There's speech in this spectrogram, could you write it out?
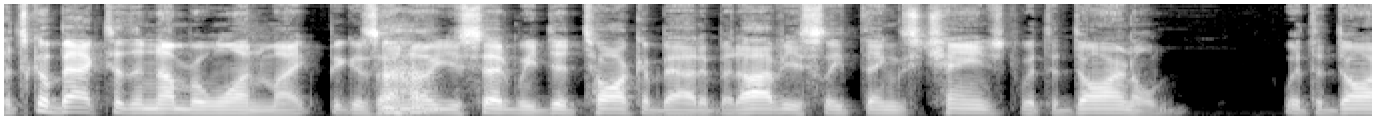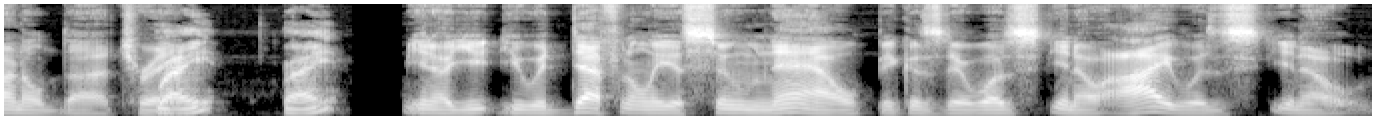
Let's go back to the number one, Mike, because I know Uh-huh. you said we did talk about it, but obviously things changed with the Darnold with the Darnold uh, trade. Right, right. You know, you you would definitely assume now because there was, you know, I was, you know,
